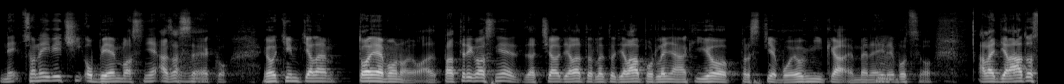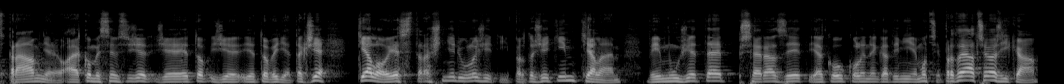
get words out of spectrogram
ne, co největší objem vlastně a zase hmm. jako, jo, tím tělem to je ono. Jo. A Patrik vlastně začal dělat tohle, to dělá podle nějakého prostě bojovníka MMA hmm. nebo co. Ale dělá to správně. Jo. A jako myslím si, že, že, je to, že je to vidět. Takže tělo je strašně důležitý, protože tím tělem vy můžete přerazit jakoukoliv negativní emoci. Proto já třeba říkám,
